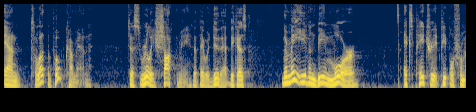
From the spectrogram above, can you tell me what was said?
And to let the Pope come in just really shocked me that they would do that because there may even be more expatriate people from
